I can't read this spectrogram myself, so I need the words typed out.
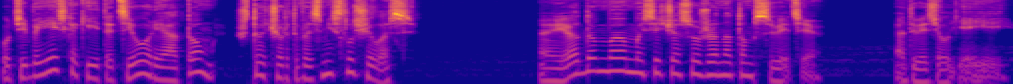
у тебя есть какие-то теории о том, что, черт возьми, случилось? «Я думаю, мы сейчас уже на том свете», — ответил я ей.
